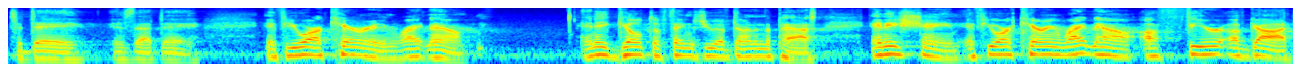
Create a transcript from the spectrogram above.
Today is that day. If you are carrying right now any guilt of things you have done in the past, any shame, if you are carrying right now a fear of God,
